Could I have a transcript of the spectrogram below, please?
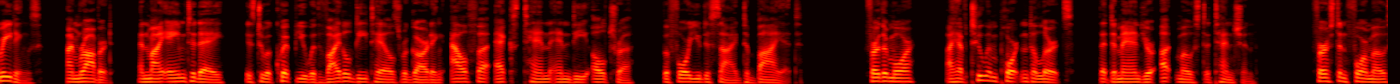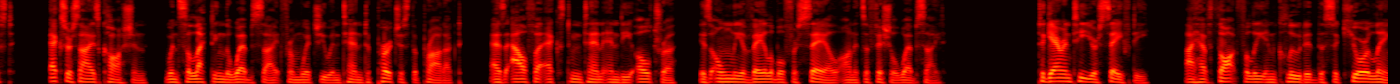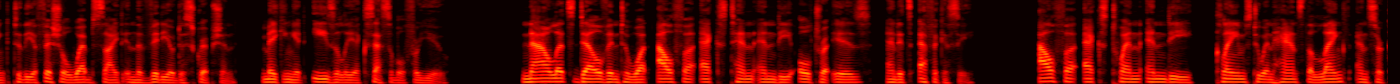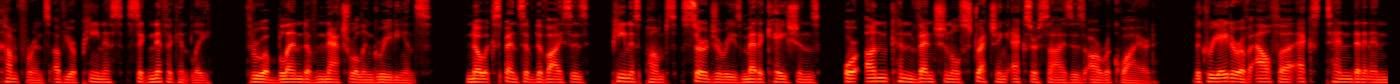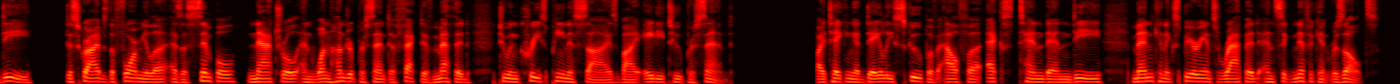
Greetings, I'm Robert, and my aim today is to equip you with vital details regarding Alpha X10ND Ultra before you decide to buy it. Furthermore, I have two important alerts that demand your utmost attention. First and foremost, exercise caution when selecting the website from which you intend to purchase the product, as Alpha X10ND Ultra is only available for sale on its official website. To guarantee your safety, I have thoughtfully included the secure link to the official website in the video description, making it easily accessible for you. Now let's delve into what Alpha X10ND Ultra is and its efficacy. Alpha X10ND claims to enhance the length and circumference of your penis significantly through a blend of natural ingredients. No expensive devices, penis pumps, surgeries, medications, or unconventional stretching exercises are required. The creator of Alpha X10ND describes the formula as a simple, natural, and 100% effective method to increase penis size by 82%. By taking a daily scoop of Alpha X10ND, men can experience rapid and significant results.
